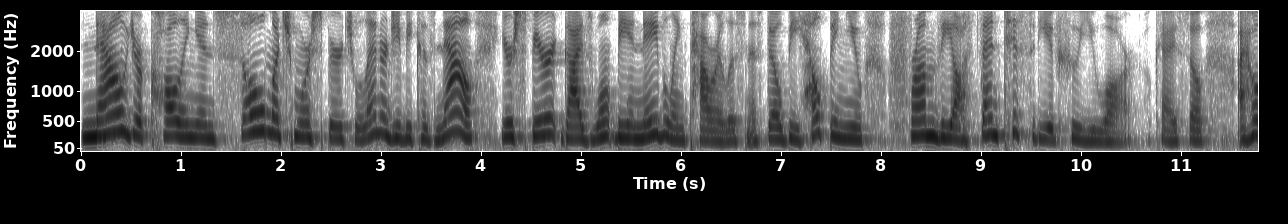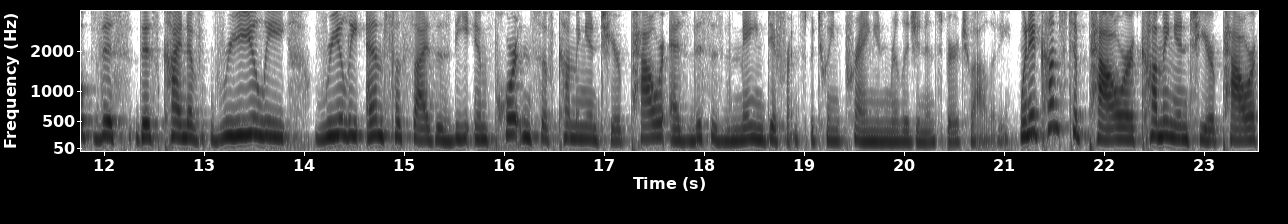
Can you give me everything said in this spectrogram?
now you're calling in so much more spiritual energy because now your spirit guides won't be enabling powerlessness. They'll be helping you from the authenticity of who you are. Okay, so I hope this this kind of really really emphasizes the importance of coming into your power as this is the main difference between praying and religion and spirituality. When it comes to power, coming into your power,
